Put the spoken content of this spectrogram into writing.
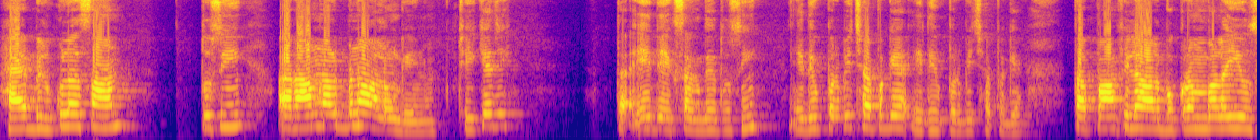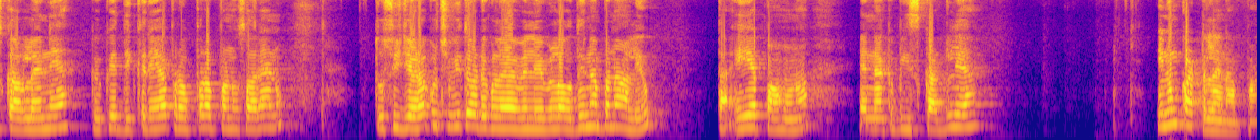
ਹੈ ਬਿਲਕੁਲ ਆਸਾਨ। ਤੁਸੀਂ ਆਰਾਮ ਨਾਲ ਬਣਾ ਲਓਗੇ ਇਹਨੂੰ। ਠੀਕ ਹੈ ਜੀ। ਤਾਂ ਇਹ ਦੇਖ ਸਕਦੇ ਹੋ ਤੁਸੀਂ। ਇਹਦੇ ਉੱਪਰ ਵੀ ਛਪ ਗਿਆ, ਇਹਦੇ ਉੱਪਰ ਵੀ ਛਪ ਗਿਆ। ਤਾਂ ਆਪਾਂ ਫਿਲਹਾਲ ਬੁਕਰਮ ਵਾਲਾ ਯੂਜ਼ ਕਰ ਲੈਨੇ ਆ ਕਿਉਂਕਿ ਦਿਖ ਰਿਹਾ ਪ੍ਰੋਪਰ ਆਪਾਂ ਨੂੰ ਸਾਰਿਆਂ ਨੂੰ। ਤੁਸੀਂ ਜਿਹੜਾ ਕੁਝ ਵੀ ਤੁਹਾਡੇ ਕੋਲ ਅਵੇਲੇਬਲ ਆ, ਉਹਦੇ ਨਾਲ ਬਣਾ ਲਿਓ। ਤਾਂ ਇਹ ਆਪਾਂ ਹੁਣ ਇੰਨਾ ਕੁ ਪੀਸ ਕੱਢ ਲਿਆ। ਇਹਨੂੰ ਕੱਟ ਲੈਣਾ ਆਪਾਂ।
